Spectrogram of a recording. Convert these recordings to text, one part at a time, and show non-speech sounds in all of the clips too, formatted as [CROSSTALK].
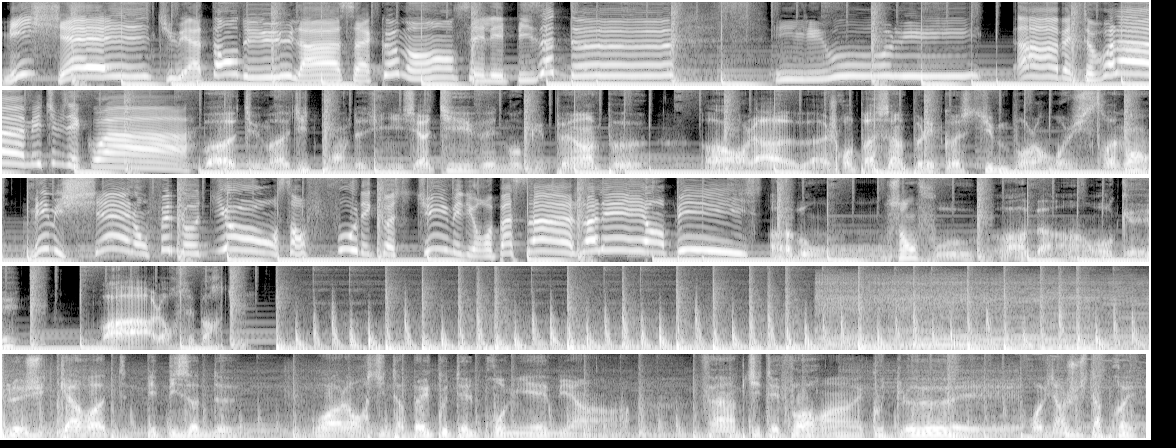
Michel, tu es attendu, là ça commence, c'est l'épisode 2 Il est où lui? Ah ben te voilà, mais tu faisais quoi? Bah, tu m'as dit de prendre des initiatives et de m'occuper un peu. Or là, bah, je repasse un peu les costumes pour l'enregistrement. Mais Michel, on fait de l'audio, on s'en fout des costumes et du repassage, allez, en piste Ah bon, on s'en fout. Ah ben, ok. Bah, alors c'est parti. Le jus de carotte, épisode 2. Bon alors si t'as pas écouté le premier, eh bien... Fais un petit effort, hein, écoute-le et reviens juste après.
